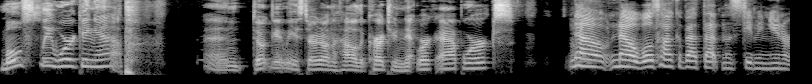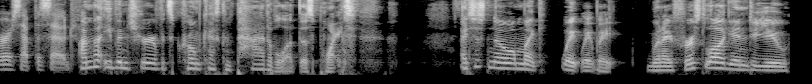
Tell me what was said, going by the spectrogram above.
mostly working app. And don't get me started on how the Cartoon Network app works. No, no, we'll talk about that in the Steven Universe episode. I'm not even sure if it's Chromecast compatible at this point. I just know I'm like, wait, wait, wait. When I first log into you,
